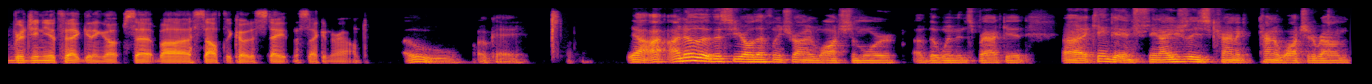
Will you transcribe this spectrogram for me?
Virginia Tech getting upset by South Dakota State in the second round. Oh, okay. Yeah, I, I know that this year I'll definitely try and watch some more of the women's bracket. Uh, it can get interesting. I usually just kind of kind of watch it around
